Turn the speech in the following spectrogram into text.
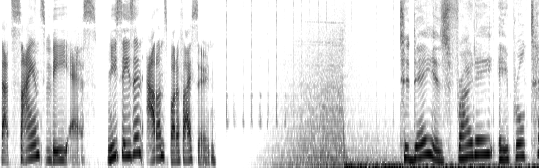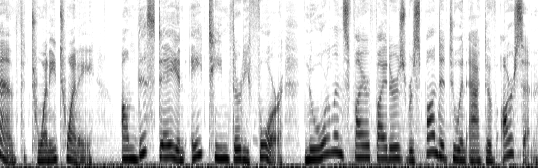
That's Science VS. New season out on Spotify soon. Today is Friday, April 10th, 2020. On this day in 1834, New Orleans firefighters responded to an act of arson,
